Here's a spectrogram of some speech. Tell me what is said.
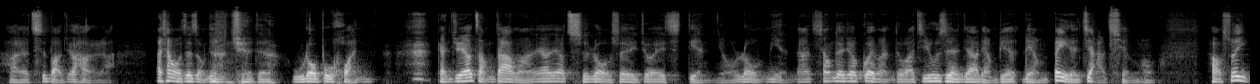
好了，吃饱就好了啦。那像我这种就是觉得无肉不欢，感觉要长大嘛，要要吃肉，所以就会点牛肉面。那相对就贵蛮多啊，几乎是人家两边两倍的价钱哦。好，所以。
